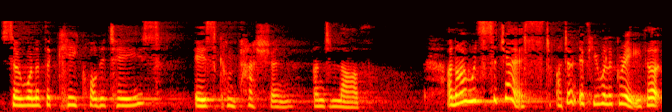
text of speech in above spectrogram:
So one of the key qualities is compassion and love. And I would suggest, I don't know if you will agree, that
